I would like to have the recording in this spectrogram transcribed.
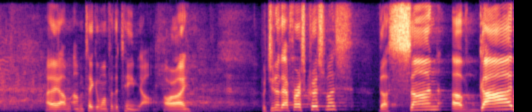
hey, I'm, I'm taking one for the team, y'all, all right? But you know that first Christmas, the Son of God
